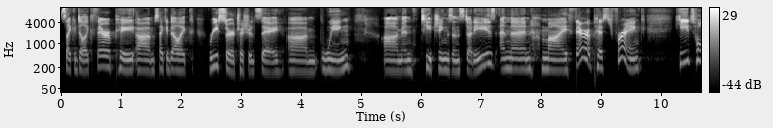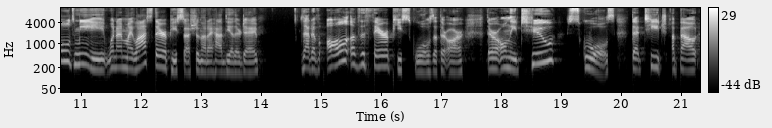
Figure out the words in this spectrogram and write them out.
psychedelic therapy, um, psychedelic research, I should say, um, wing um, and teachings and studies. And then my therapist, Frank, he told me when I'm my last therapy session that I had the other day that of all of the therapy schools that there are, there are only two schools that teach about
